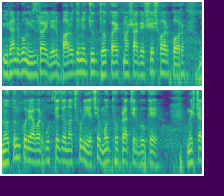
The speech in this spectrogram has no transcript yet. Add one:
ইরান এবং ইসরায়েলের বারো দিনের যুদ্ধ কয়েক মাস আগে শেষ হওয়ার পর নতুন করে আবার উত্তেজনা ছড়িয়েছে মধ্যপ্রাচ্যের বুকে। মিস্টার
